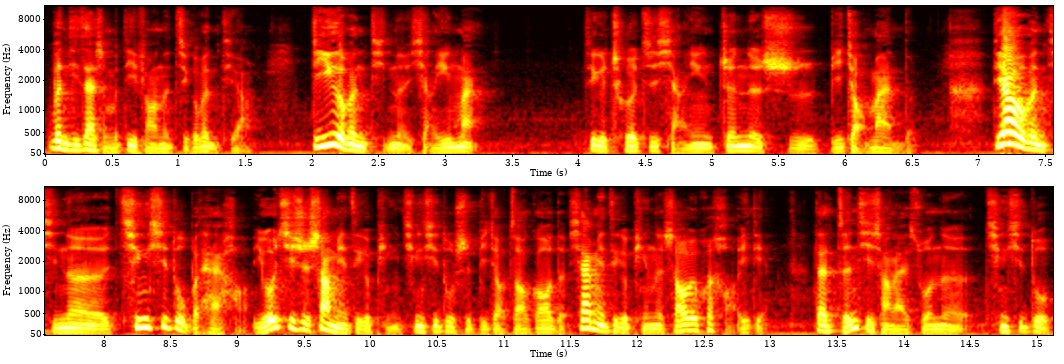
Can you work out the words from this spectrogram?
问题在什么地方呢？几个问题啊。第一个问题呢，响应慢。这个车机响应真的是比较慢的。第二个问题呢，清晰度不太好，尤其是上面这个屏清晰度是比较糟糕的，下面这个屏呢稍微会好一点，但整体上来说呢，清晰度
